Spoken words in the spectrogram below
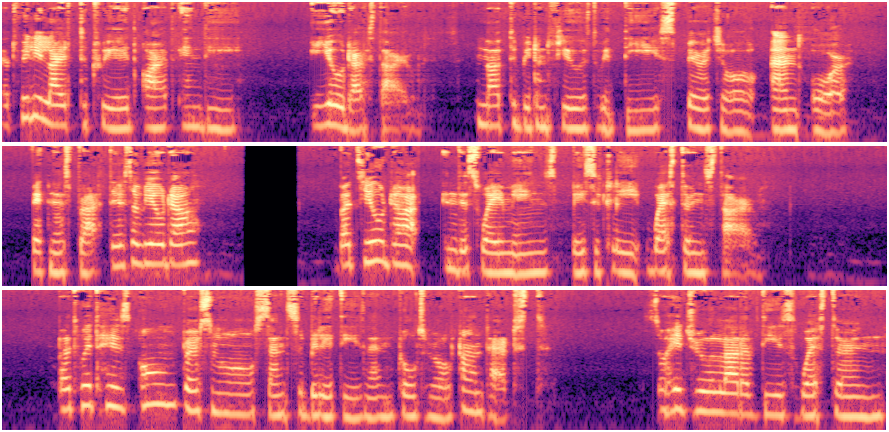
that really liked to create art in the yoga style, not to be confused with the spiritual and or fitness practice of yoga. But yoga in this way means basically Western style. But with his own personal sensibilities and cultural context. So he drew a lot of these Western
